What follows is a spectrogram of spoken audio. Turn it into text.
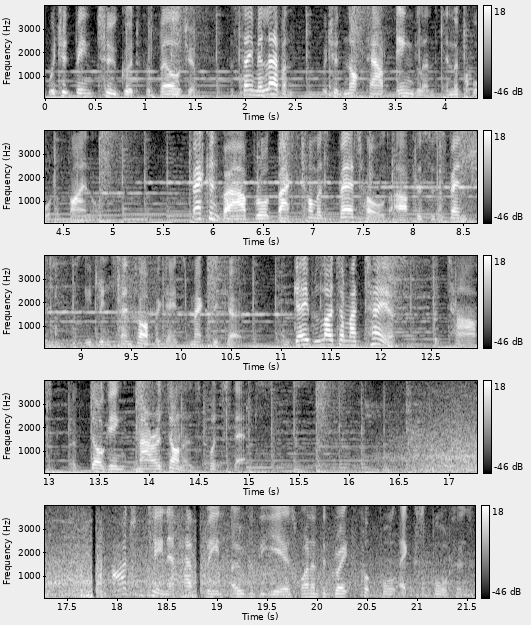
which had been too good for Belgium, the same 11 which had knocked out England in the quarter-finals. Beckenbauer brought back Thomas Berthold after suspension. He'd been sent off against Mexico and gave Lothar the task of dogging Maradona's footsteps. Argentina have been over the years one of the great football exporters.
